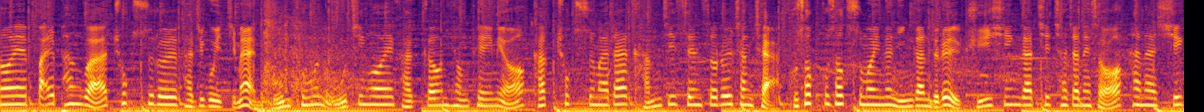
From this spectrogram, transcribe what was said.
문어의 빨판과 촉수를 가지고 있지만 몸통은 오징어에 가까운 형태이며 각 촉수마다 감지 센서를 장착 구석구석 숨어있는 인간들을 귀신같이 찾아내서 하나씩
